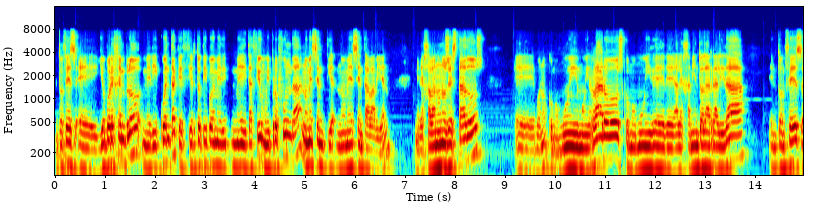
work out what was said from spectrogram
Entonces, eh, yo, por ejemplo, me di cuenta que cierto tipo de meditación muy profunda no me, sentía, no me sentaba bien. Me dejaban unos estados, bueno, como muy, muy raros, como muy de, alejamiento de la realidad. Entonces,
